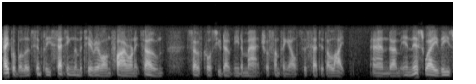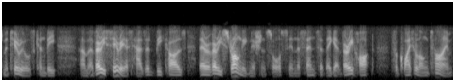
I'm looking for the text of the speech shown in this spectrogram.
capable of simply setting the material on fire on its own, so of course you don't need a match or something else to set it alight. And um, in this way, these materials can be um, a very serious hazard because they're a very strong ignition source in the sense that they get very hot for quite a long time.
